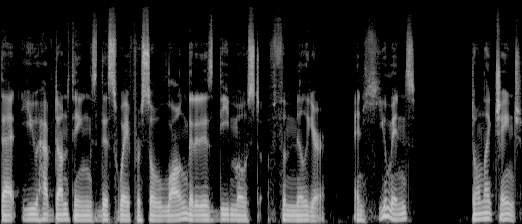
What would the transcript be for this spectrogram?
that you have done things this way for so long that it is the most familiar. And humans don't like change.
